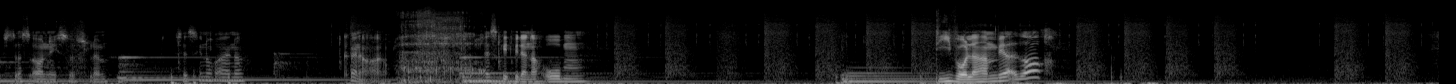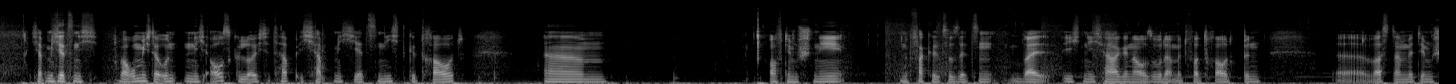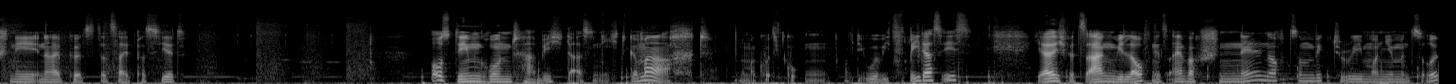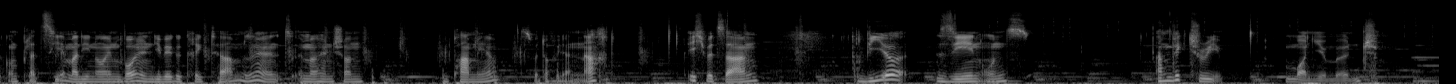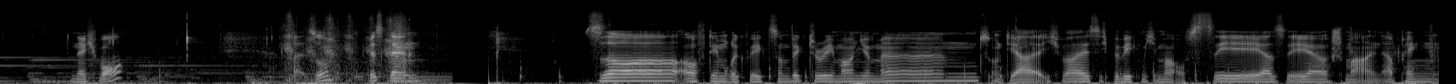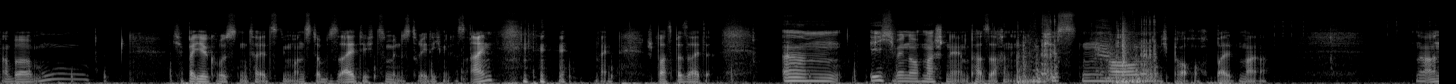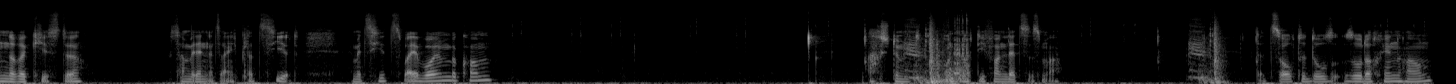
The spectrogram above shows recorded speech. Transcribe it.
Ist das auch nicht so schlimm. Ist jetzt hier noch einer? Keine Ahnung. Es geht wieder nach oben. Die Wolle haben wir also auch. Ich habe mich jetzt nicht, warum ich da unten nicht ausgeleuchtet habe, ich habe mich jetzt nicht getraut, ähm, auf dem Schnee eine Fackel zu setzen, weil ich nicht haargenau so damit vertraut bin, äh, was dann mit dem Schnee innerhalb kürzester Zeit passiert. Aus dem Grund habe ich das nicht gemacht. Nochmal kurz gucken auf die Uhr, wie spät das ist. Ja, ich würde sagen, wir laufen jetzt einfach schnell noch zum Victory Monument zurück und platzieren mal die neuen Wollen, die wir gekriegt haben. Sind ja jetzt immerhin schon ein paar mehr. Es wird doch wieder Nacht. Ich würde sagen, wir sehen uns am Victory Monument. Nicht wahr? Also, bis denn. So, auf dem Rückweg zum Victory Monument. Und ja, ich weiß, ich bewege mich immer auf sehr, sehr schmalen Abhängen, aber mh, hm, ich habe ja hier größtenteils die Monster beseitigt, zumindest rede ich mir das ein. Nein, Spaß beiseite. Ähm, ich will noch mal schnell ein paar Sachen in die Kisten hauen. Ich brauche auch bald mal eine andere Kiste. Was haben wir denn jetzt eigentlich platziert? Wir haben jetzt hier zwei Wollen bekommen. Ach stimmt. Und noch die von letztes Mal. Das sollte so doch hinhauen.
